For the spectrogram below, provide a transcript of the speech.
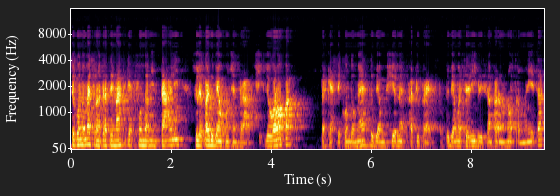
Secondo me sono tre tematiche fondamentali sulle quali dobbiamo concentrarci. L'Europa perché secondo me dobbiamo uscirne al più presto, dobbiamo essere liberi di stampare una nostra moneta,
